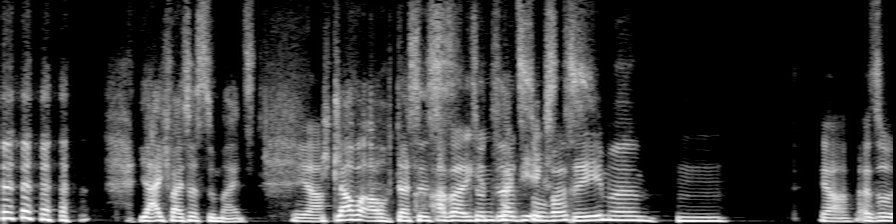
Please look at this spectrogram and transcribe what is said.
ja, ich weiß, was du meinst. Ja. Ich glaube auch, dass es aber sozusagen die sowas, Extreme. Hm. Ja, also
